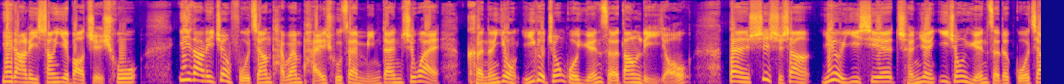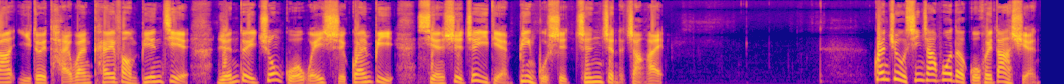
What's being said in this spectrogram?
意大利商业报指出，意大利政府将台湾排除在名单之外，可能用一个中国原则当理由。但事实上，也有一些承认一中原则的国家已对台湾开放边界，仍对中国维持关闭，显示这一点并不是真正的障碍。关注新加坡的国会大选。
